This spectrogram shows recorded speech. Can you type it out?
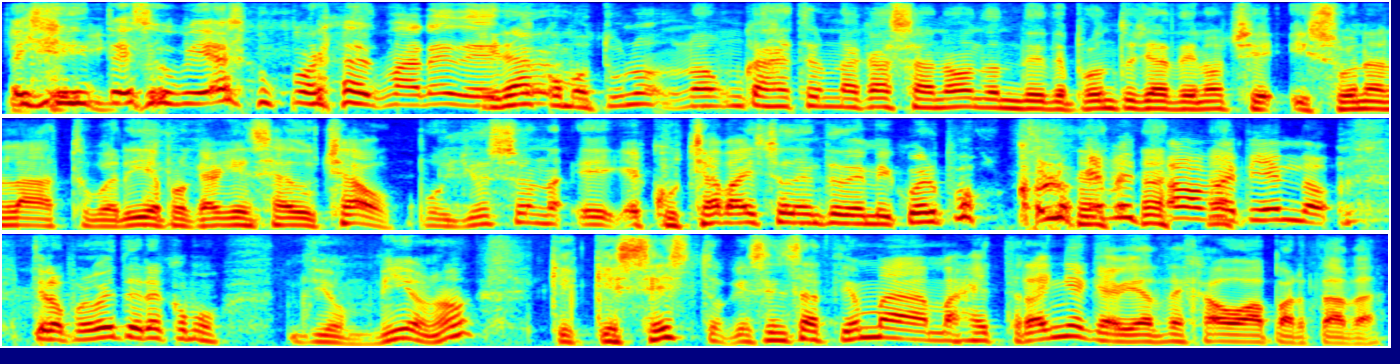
y te subías por las paredes. Era ¿no? como tú no, no- nunca has estado en una casa, ¿no? Donde de pronto ya es de noche y suenan las tuberías porque alguien se ha duchado. Pues yo eso, eh, escuchaba eso dentro de mi cuerpo con lo que me estaba metiendo. Te lo prometo, era como, Dios mío, ¿no? ¿Qué, qué es esto? ¿Qué sensación más, más extraña que habías dejado apartada?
